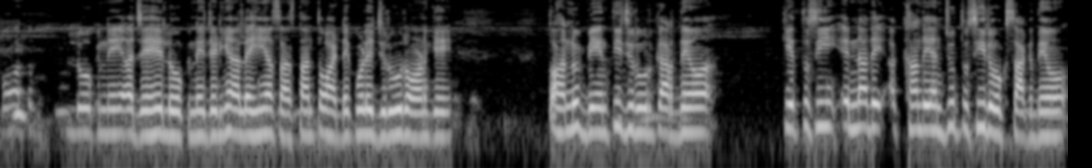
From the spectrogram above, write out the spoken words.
ਬਹੁਤ ਲੋਕ ਨੇ ਅਜਿਹੇ ਲੋਕ ਨੇ ਜਿਹੜੀਆਂ ਲਹੀਆਂ ਸੰਸਥਾਨ ਤੁਹਾਡੇ ਕੋਲੇ ਜ਼ਰੂਰ ਆਉਣਗੇ। ਤੁਹਾਨੂੰ ਬੇਨਤੀ ਜ਼ਰੂਰ ਕਰਦੇ ਹਾਂ ਕਿ ਤੁਸੀਂ ਇਹਨਾਂ ਦੇ ਅੱਖਾਂ ਦੇ ਅੰਜੂ ਤੁਸੀਂ ਰੋਕ ਸਕਦੇ ਹੋ।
